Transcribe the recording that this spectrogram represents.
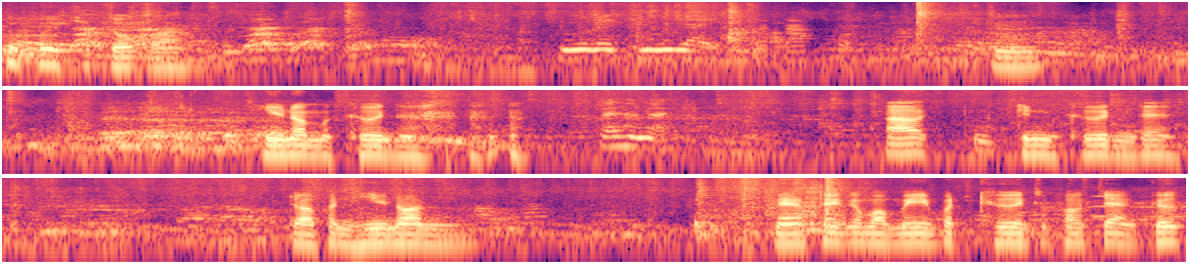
ทุกคนคิดตกว่าคิวเล็กคิวใหญ่มาตักอืมหิวนอนเมื่อคืนนะ ไปทางไหน อ้ากินคืนได้จอพันหิวนอนแม่เส้นก็บอกมีบัดคืนเฉพาะแจ้งกึก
